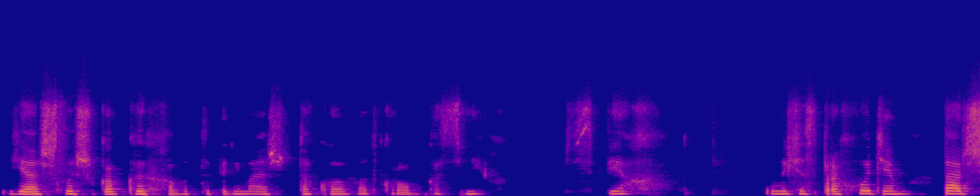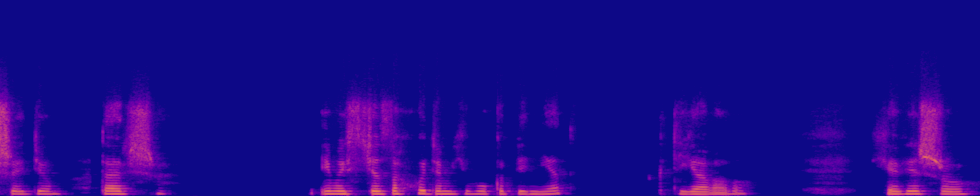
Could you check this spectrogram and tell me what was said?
Я аж слышу, как эхо, вот ты понимаешь, такой вот громко смех, спех. Мы сейчас проходим, дальше идем, дальше. И мы сейчас заходим в его кабинет к дьяволу. Я вижу,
